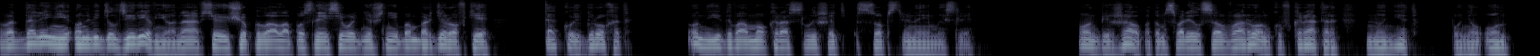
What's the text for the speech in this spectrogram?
В отдалении он видел деревню, она все еще пылала после сегодняшней бомбардировки. Такой грохот, он едва мог расслышать собственные мысли. Он бежал, потом свалился в воронку, в кратер, но нет, понял он,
